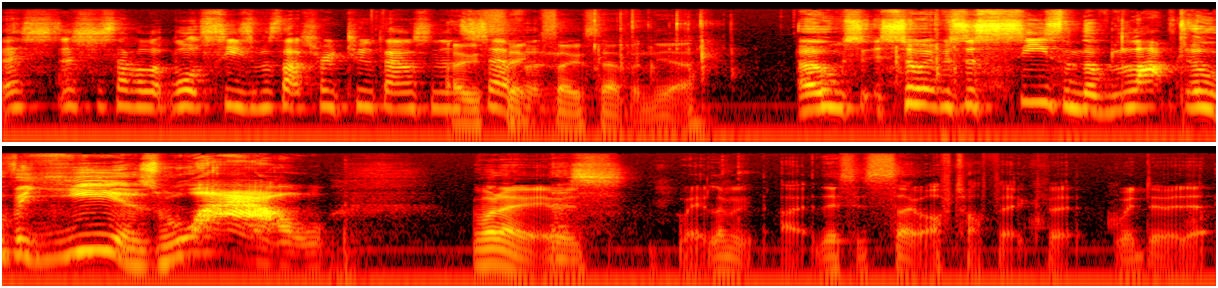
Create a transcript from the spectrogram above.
Let's let's just have a look. What season was that? Sorry, 2007. 06, 07, yeah. Oh, so it was a season that lapped over years. Wow. Well, no, it was. Wait, let me. Uh, this is so off topic, but we're doing it.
